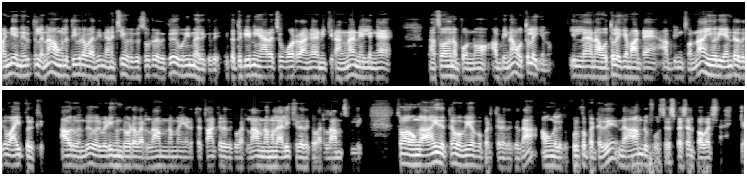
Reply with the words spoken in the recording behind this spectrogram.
வண்டியை நிறுத்தலைன்னா அவங்கள தீவிரவாதி நினச்சி இவருக்கு சுடுறதுக்கு உரிமை இருக்குது. இப்போ திடீர்னு யாராச்சும் ஓடுறாங்க நிற்கிறாங்கன்னா நில்லுங்க நான் சோதனை போடணும் அப்படின்னா ஒத்துழைக்கணும். இல்லை நான் ஒத்துழைக்க மாட்டேன் அப்படின்னு சொன்னால் இவர் என்றதுக்கு வாய்ப்பு இருக்கு. அவர் வந்து ஒரு வெடிகுண்டோட வரலாம் நம்ம இடத்த தாக்குறதுக்கு வரலாம் நம்மளை அழிக்கிறதுக்கு வரலாம்னு சொல்லி. ஸோ அவங்க ஆயுதத்தை உபயோகப்படுத்துறதுக்கு தான் அவங்களுக்கு கொடுக்கப்பட்டது இந்த armed forces special powers act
